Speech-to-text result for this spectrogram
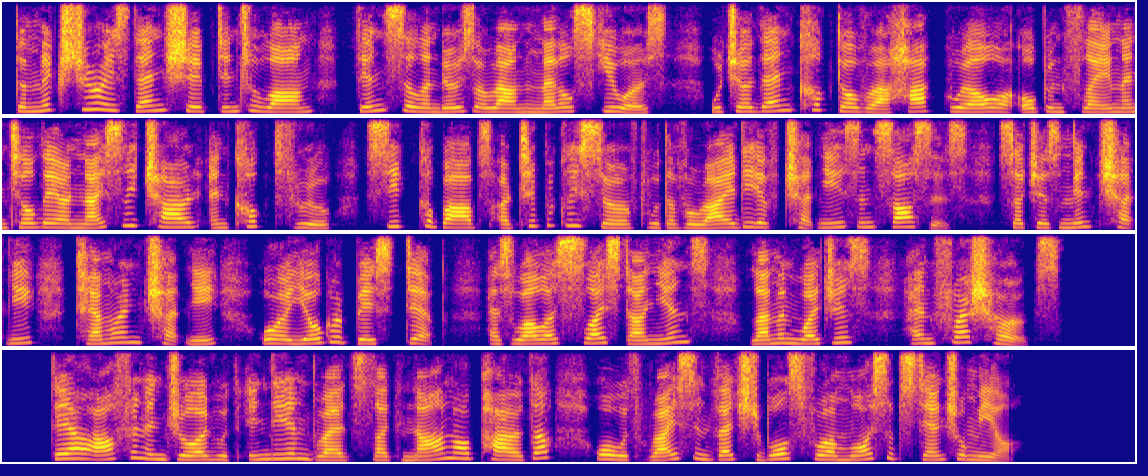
The mixture is then shaped into long, thin cylinders around metal skewers, which are then cooked over a hot grill or open flame until they are nicely charred and cooked through. Seekh kebabs are typically served with a variety of chutneys and sauces, such as mint chutney, tamarind chutney, or a yogurt-based dip, as well as sliced onions, lemon wedges, and fresh herbs. They are often enjoyed with Indian breads like naan or paratha, or with rice and vegetables for a more substantial meal.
